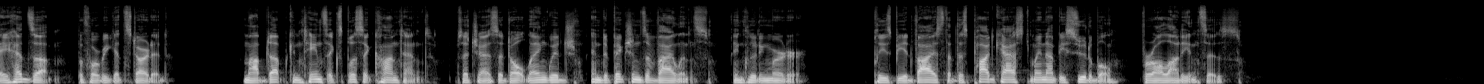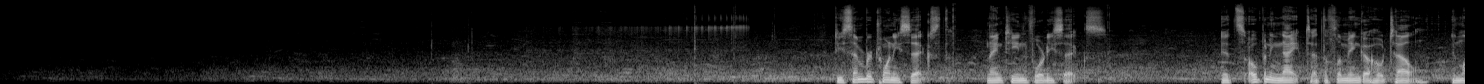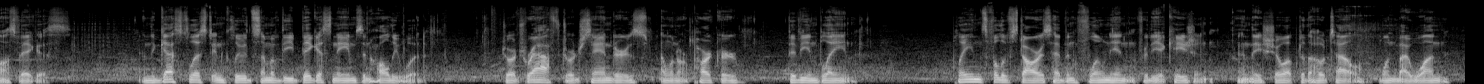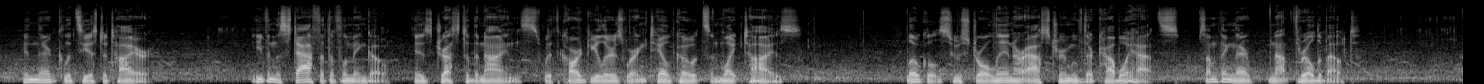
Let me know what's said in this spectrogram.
A heads up before we get started. Mobbed Up contains explicit content, such as adult language and depictions of violence, including murder. Please be advised that this podcast might not be suitable for all audiences. December 26th, 1946. It's opening night at the Flamingo Hotel in Las Vegas, and the guest list includes some of the biggest names in Hollywood George Raft, George Sanders, Eleanor Parker, Vivian Blaine. Planes full of stars have been flown in for the occasion, and they show up to the hotel, one by one, in their glitziest attire. Even the staff at the Flamingo is dressed to the nines, with car dealers wearing tailcoats and white ties. Locals who stroll in are asked to remove their cowboy hats, something they're not thrilled about.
